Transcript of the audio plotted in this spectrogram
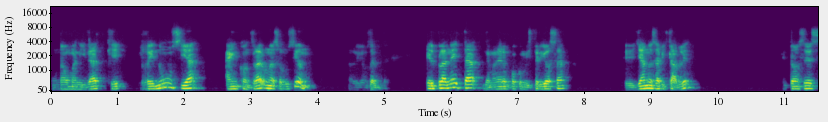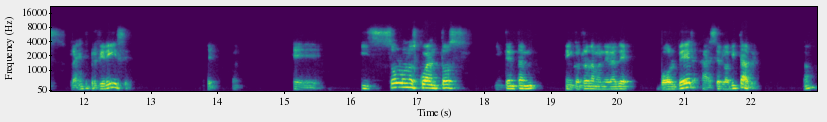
una humanidad que renuncia a encontrar una solución. Digamos, el, el, planeta, de manera un poco misteriosa, eh, ya no es habitable, entonces la gente prefiere irse. Eh, y solo unos cuantos intentan encontrar la manera de volver a hacerlo habitable. ¿no?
